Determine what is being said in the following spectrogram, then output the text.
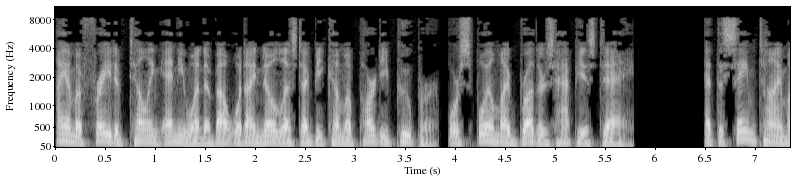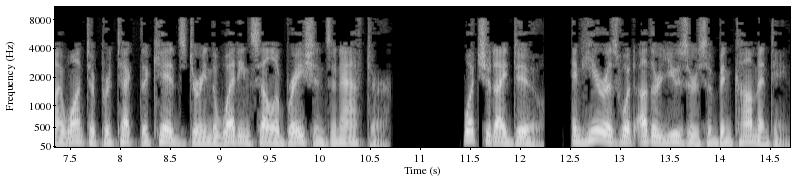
I am afraid of telling anyone about what I know lest I become a party pooper, or spoil my brother's happiest day. At the same time I want to protect the kids during the wedding celebrations and after. What should I do? And here is what other users have been commenting.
